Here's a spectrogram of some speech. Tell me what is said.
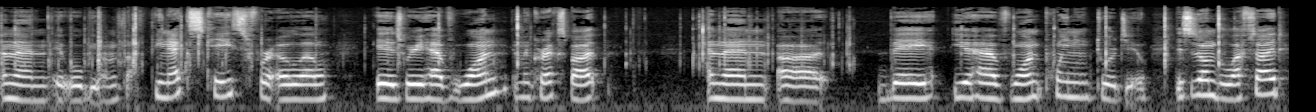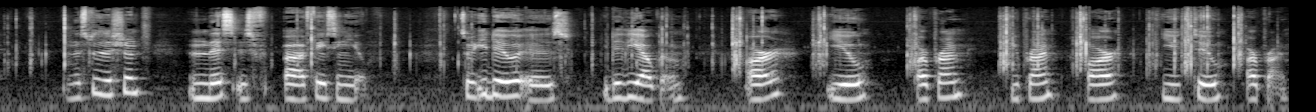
And then it will be on the top. The next case for OLL is where you have one in the correct spot, and then uh, they you have one pointing towards you. This is on the left side in this position, and this is uh, facing you. So what you do is you do the algorithm: R, U, R prime, U prime, R, U2, R prime.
